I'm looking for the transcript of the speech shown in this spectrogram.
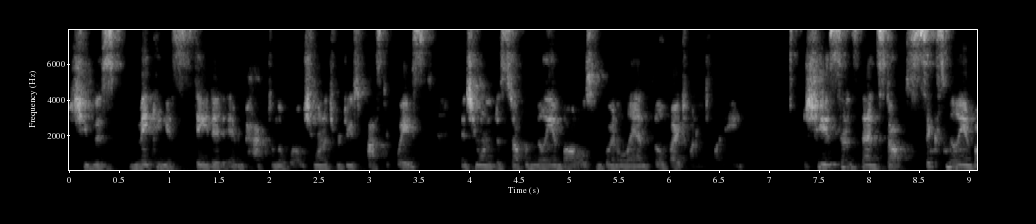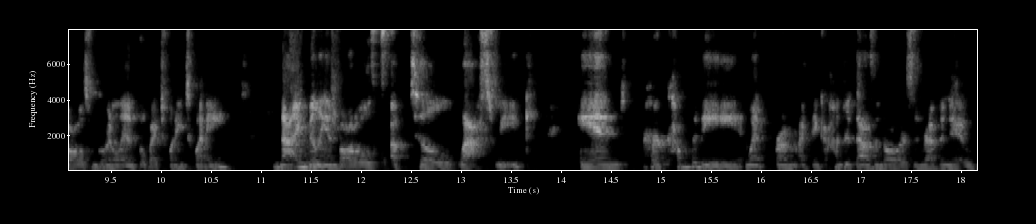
she was making a stated impact on the world. She wanted to reduce plastic waste and she wanted to stop a million bottles from going to landfill by 2020. She has since then stopped 6 million bottles from going to landfill by 2020, 9 million bottles up till last week. And her company went from, I think, $100,000 in revenue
